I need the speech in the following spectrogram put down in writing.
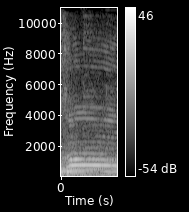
stars.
